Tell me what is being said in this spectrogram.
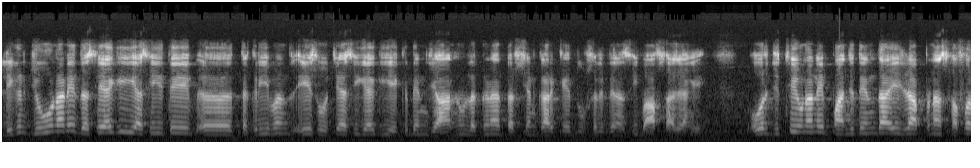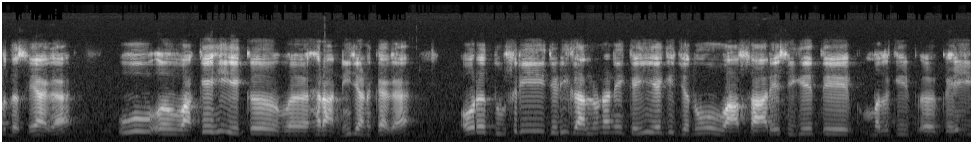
ਲੇਕਿਨ ਜੋ ਉਹਨਾਂ ਨੇ ਦੱਸਿਆ ਕਿ ਅਸੀਂ ਤੇ ਤਕਰੀਬਨ ਇਹ ਸੋਚਿਆ ਸੀਗਾ ਕਿ ਇੱਕ ਦਿਨ ਜਾਣ ਨੂੰ ਲੱਗਣਾ, ਦਰਸ਼ਨ ਕਰਕੇ ਦੂਸਰੇ ਦਿਨ ਅਸੀਂ ਵਾਪਸ ਆ ਜਾਾਂਗੇ। ਔਰ ਜਿੱਥੇ ਉਹਨਾਂ ਨੇ 5 ਦਿਨ ਦਾ ਇਹ ਜਿਹੜਾ ਆਪਣਾ ਸਫ਼ਰ ਦੱਸਿਆ ਹੈਗਾ, ਉਹ ਵਾਕਈ ਹੀ ਇੱਕ ਹੈਰਾਨੀਜਨਕ ਹੈਗਾ। ਔਰ ਦੂਸਰੀ ਜਿਹੜੀ ਗੱਲ ਉਹਨਾਂ ਨੇ ਕਹੀ ਹੈ ਕਿ ਜਦੋਂ ਉਹ ਵਾਪਸ ਆ ਰਹੇ ਸੀਗੇ ਤੇ ਮਤਲਬ ਕਿ ਕਈ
